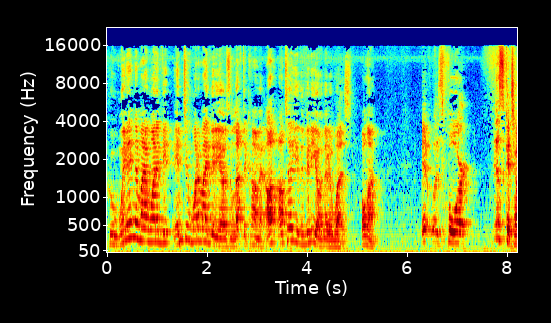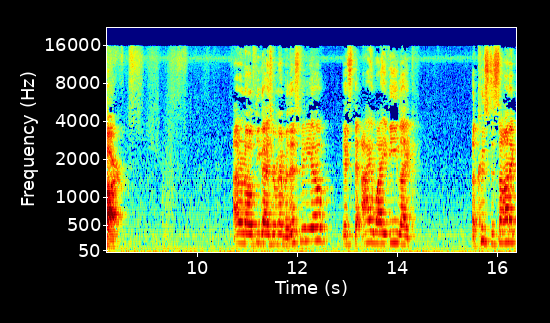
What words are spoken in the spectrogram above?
who went into my one of into one of my videos and left a comment. I'll, I'll tell you the video that it was. Hold on. It was for this guitar. I don't know if you guys remember this video. It's the IYV like Acoustasonic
